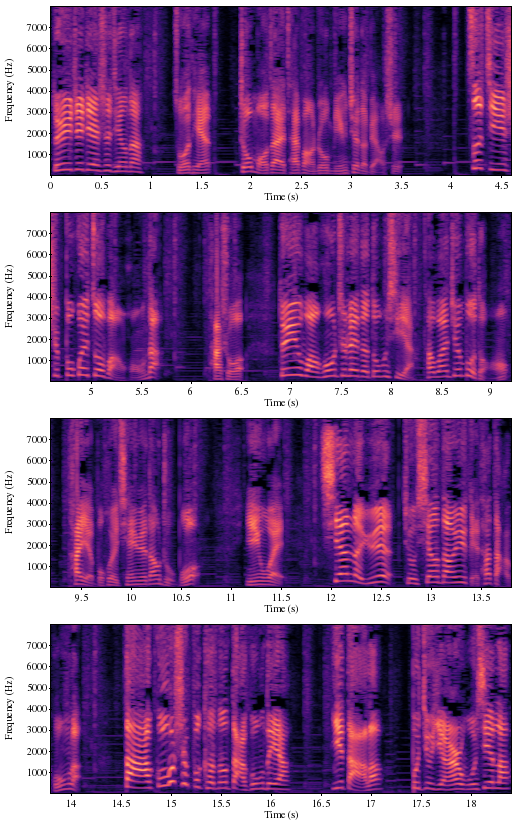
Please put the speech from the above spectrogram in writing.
对于这件事情呢，昨天周某在采访中明确的表示，自己是不会做网红的。他说，对于网红之类的东西呀，他完全不懂，他也不会签约当主播，因为签了约就相当于给他打工了，打工是不可能打工的呀，一打了。不就言而无信了？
